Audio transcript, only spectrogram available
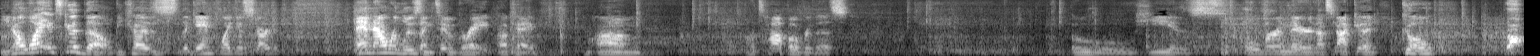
you know what? It's good, though, because the gameplay just started. And now we're losing, too. Great. Okay. Um... Let's hop over this. Ooh, he is over in there. That's not good. Go.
